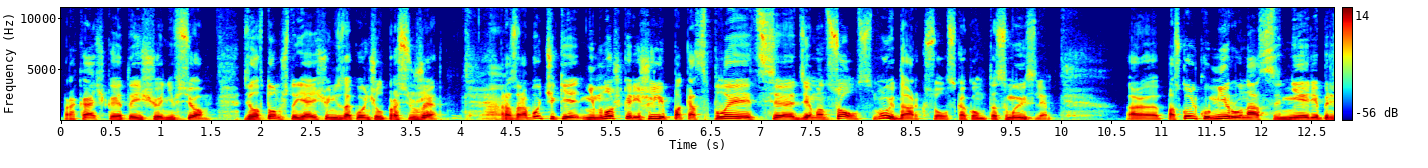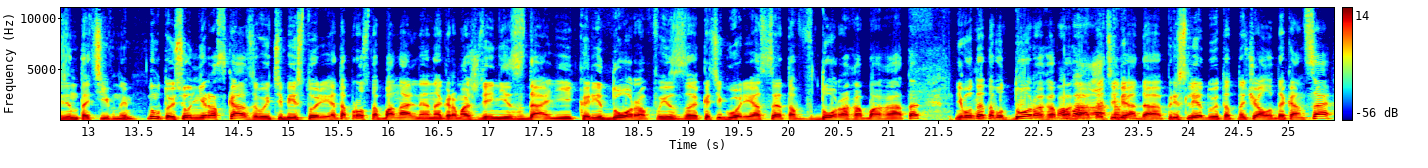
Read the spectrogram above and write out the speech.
Прокачка это еще не все. Дело в том, что я еще не закончил про сюжет. А. Разработчики немножко решили покосплеить э, Demon Souls, ну и Dark Souls в каком-то смысле. Э, поскольку мир у нас не репрезентативный, ну то есть он не рассказывает тебе истории, это просто банальное нагромождение зданий, коридоров из категории ассетов дорого-богато. И вот это вот дорого-богато тебя, да, преследует от начала до конца.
